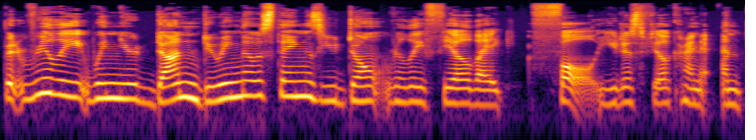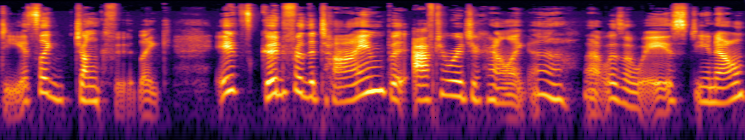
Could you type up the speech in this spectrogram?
but really, when you're done doing those things, you don't really feel like full. You just feel kind of empty. It's like junk food. Like it's good for the time, but afterwards you're kind of like, oh, that was a waste, you know?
